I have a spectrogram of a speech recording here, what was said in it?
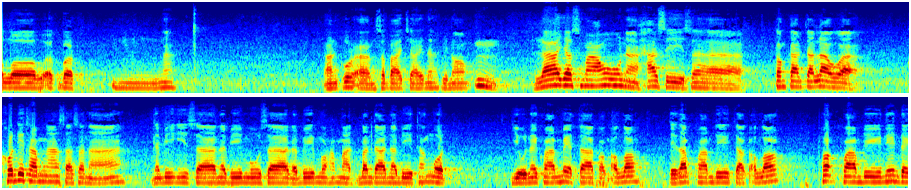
الله أكبر นะอ่านกุรอานสบายใจนะพี่น้องลายัสมาอูนะฮาซีซาต้องการจะเล่าว่า คนที่ทำงานศาสนา นบีอีสา นบีมูซา นบีมุฮัมมัด บรรดานาบีทั้งหมด อยู่ในความเมตตาของอัลลอฮ์ได้รับความดีจากอัลลอฮ์เพราะความดีนี้ได้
